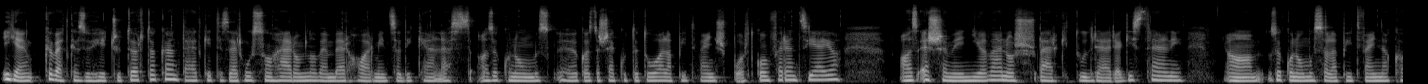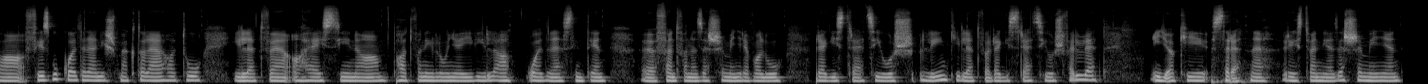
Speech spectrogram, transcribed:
Igen, következő hét csütörtökön, tehát 2023. november 30-án lesz az Ökonomusz Gazdaságkutató Alapítvány sportkonferenciája, az esemény nyilvános, bárki tud rá regisztrálni. Az Ökonomusz Alapítványnak a Facebook oldalán is megtalálható, illetve a helyszín a 60 Illónyai Villa oldalán szintén fent van az eseményre való regisztrációs link, illetve a regisztrációs felület. Így aki szeretne részt venni az eseményen,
